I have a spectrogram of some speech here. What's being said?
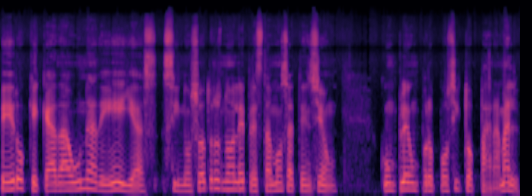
pero que cada una de ellas, si nosotros no le prestamos atención, cumple un propósito para mal.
